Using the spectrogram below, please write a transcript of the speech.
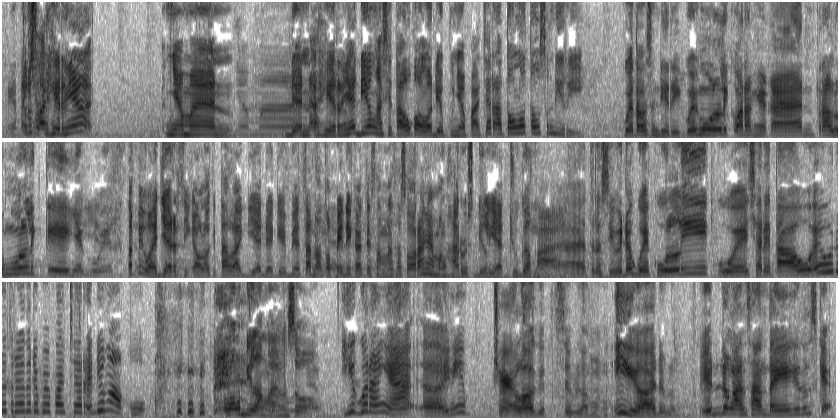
Ternyata Terus nyaman. akhirnya nyaman. nyaman. Dan akhirnya dia ngasih tahu kalau dia punya pacar atau lo tahu sendiri. Gue tahu sendiri, gue ngulik orangnya kan, terlalu ngulik kayaknya gue. Tapi wajar sih kalau kita lagi ada gebetan atau PDKT sama seseorang emang harus dilihat juga kan. Nah, terus ya udah gue kulik, gue cari tahu, eh udah ternyata dia punya pacar, eh dia ngaku. Lo bilang langsung. Iya gue nanya, "E, ini cewek lo gitu Terus dia bilang, iya dia bilang Ya dengan santainya gitu Terus kayak,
